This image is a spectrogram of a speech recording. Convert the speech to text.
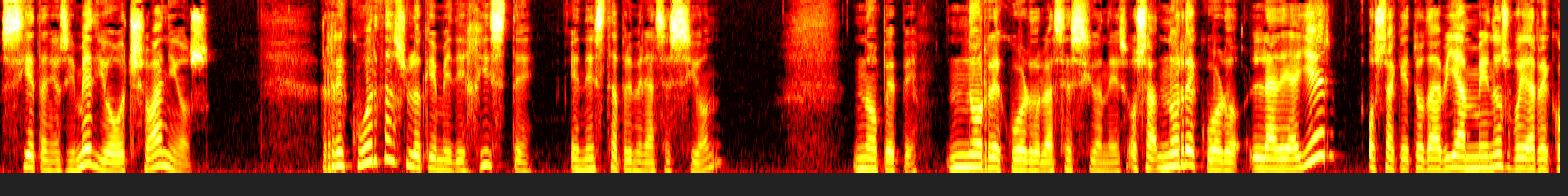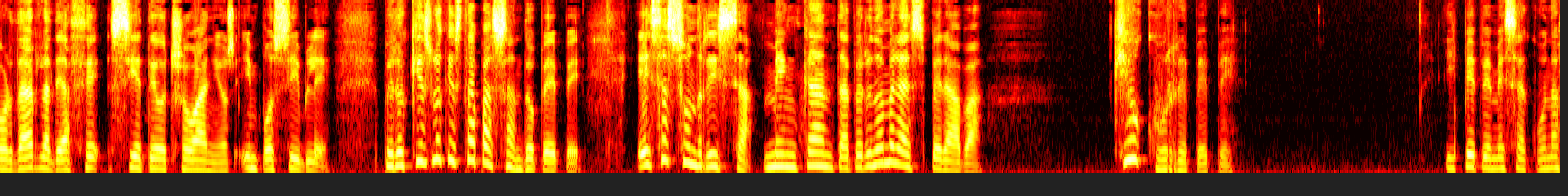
siete años y medio, ocho años. ¿Recuerdas lo que me dijiste en esta primera sesión? No, Pepe, no recuerdo las sesiones. O sea, no recuerdo la de ayer, o sea que todavía menos voy a recordar la de hace siete, ocho años. Imposible. Pero ¿qué es lo que está pasando, Pepe? Esa sonrisa me encanta, pero no me la esperaba. ¿Qué ocurre, Pepe? Y Pepe me sacó una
